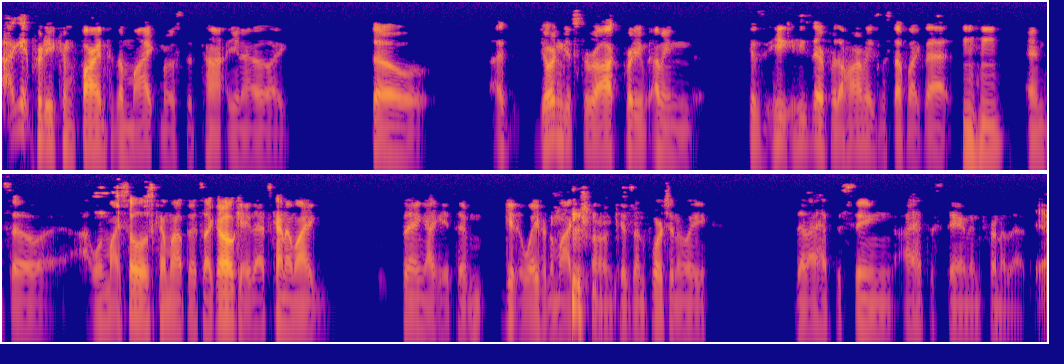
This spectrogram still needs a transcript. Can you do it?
I get pretty confined to the mic most of the time, you know, like so. I, Jordan gets to rock pretty. I mean, because he he's there for the harmonies and stuff like that, mm-hmm. and so uh, when my solos come up, it's like okay, that's kind of my thing. I get to get away from the microphone because unfortunately, that I have to sing, I have to stand in front of that. Yeah,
